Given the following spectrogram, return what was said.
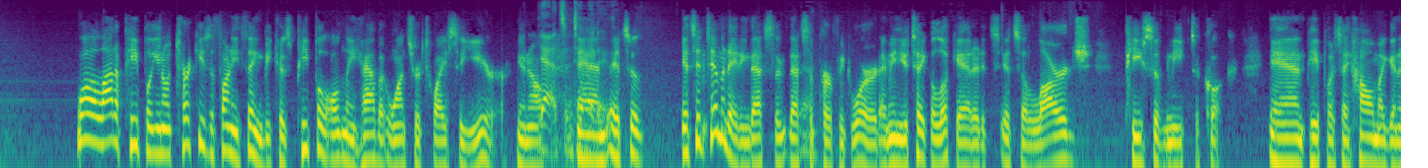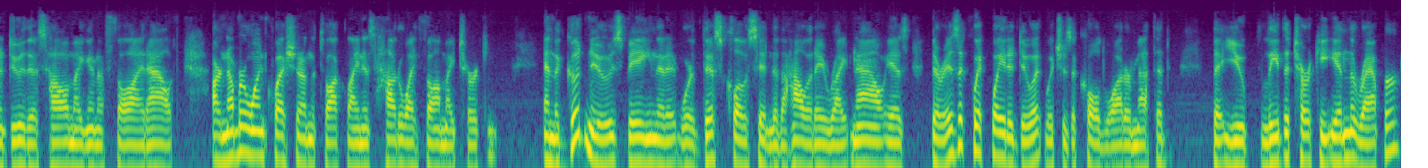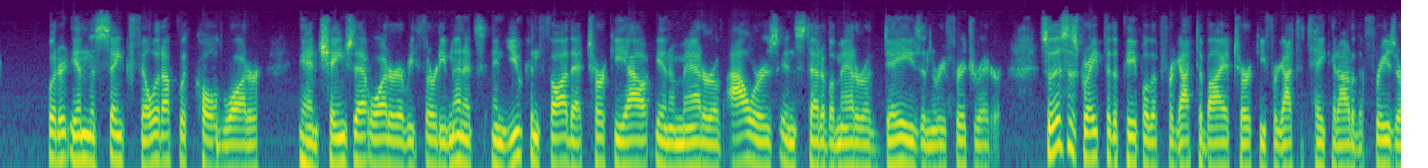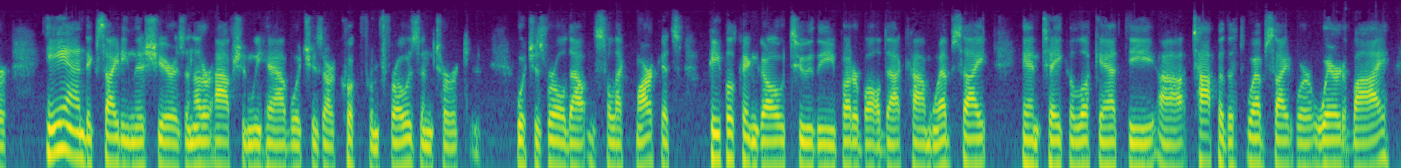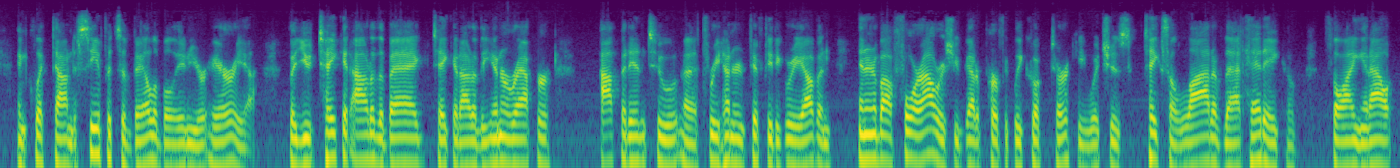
Well, a lot of people, you know, turkey's a funny thing because people only have it once or twice a year, you know. Yeah, it's intimidating. And it's a it's intimidating. That's the that's yeah. the perfect word. I mean, you take a look at it, it's it's a large piece of meat to cook. And people say, How am I going to do this? How am I going to thaw it out? Our number one question on the talk line is how do I thaw my turkey? And the good news, being that it, we're this close into the holiday right now, is there is a quick way to do it, which is a cold water method that you leave the turkey in the wrapper, put it in the sink, fill it up with cold water, and change that water every 30 minutes. And you can thaw that turkey out in a matter of hours instead of a matter of days in the refrigerator. So this is great for the people that forgot to buy a turkey, forgot to take it out of the freezer. And exciting this year is another option we have, which is our cook from frozen turkey, which is rolled out in select markets. People can go to the butterball.com website and take a look at the uh, top of the website where where to buy and click down to see if it's available in your area. But you take it out of the bag, take it out of the inner wrapper, pop it into a 350 degree oven, and in about four hours you've got a perfectly cooked turkey, which is takes a lot of that headache of thawing it out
